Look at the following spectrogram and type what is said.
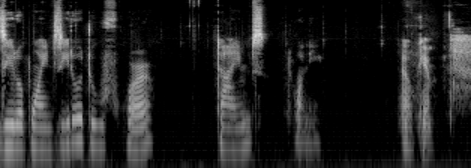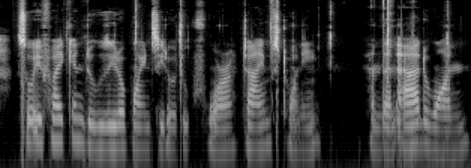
0 0.024 times 20 okay so if I can do 0 0.024 times 20 and then add 1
